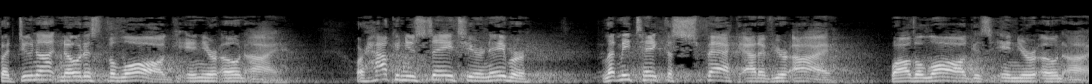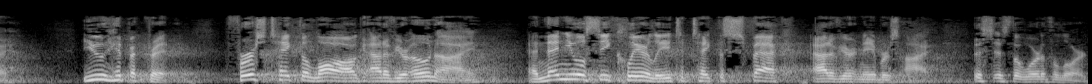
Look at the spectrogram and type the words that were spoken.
but do not notice the log in your own eye? Or how can you say to your neighbor, let me take the speck out of your eye, while the log is in your own eye? You hypocrite, first take the log out of your own eye, and then you will see clearly to take the speck out of your neighbor's eye. This is the word of the Lord.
